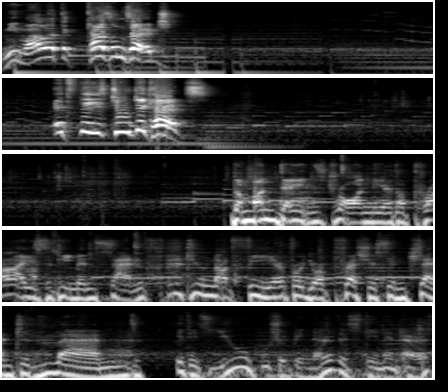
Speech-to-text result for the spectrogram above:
Meanwhile, at the chasm's edge, it's these two dickheads! The mundanes draw near the prize, Demon Xanth. Do not fear for your precious enchanted land. It is you who should be nervous, Demon Earth.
